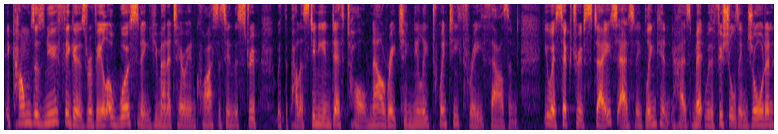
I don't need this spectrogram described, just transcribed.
It comes as new figures reveal a worsening humanitarian crisis in the Strip, with the Palestinian death toll now reaching nearly 23,000. US Secretary of State Antony Blinken has met with officials in Jordan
